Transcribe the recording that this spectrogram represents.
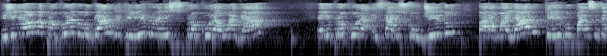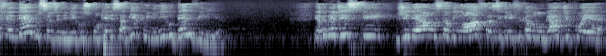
E Gideão, na procura do lugar de equilíbrio, ele procura o lagar, ele procura estar escondido para malhar o trigo, para se defender dos seus inimigos, porque ele sabia que o inimigo dele viria. E a Bíblia diz que Gideão, estando em Ofra, significando lugar de poeira,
